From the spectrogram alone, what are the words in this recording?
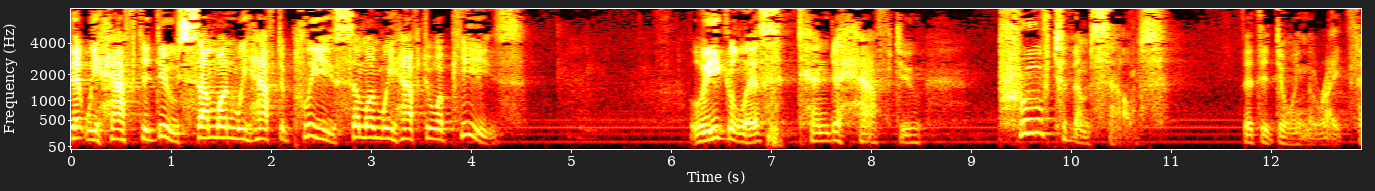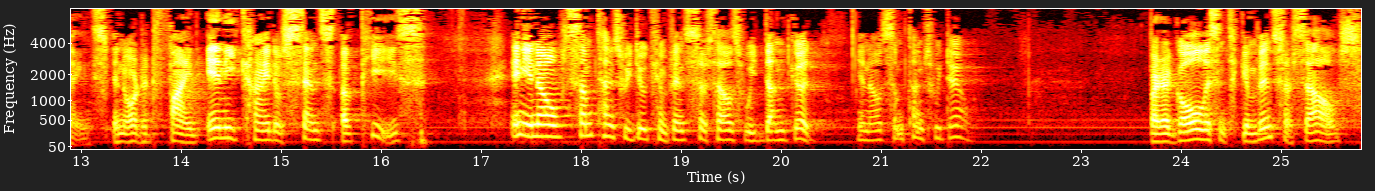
that we have to do, someone we have to please, someone we have to appease. Legalists tend to have to prove to themselves that they're doing the right things in order to find any kind of sense of peace. And you know, sometimes we do convince ourselves we've done good. You know, sometimes we do. But our goal isn't to convince ourselves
